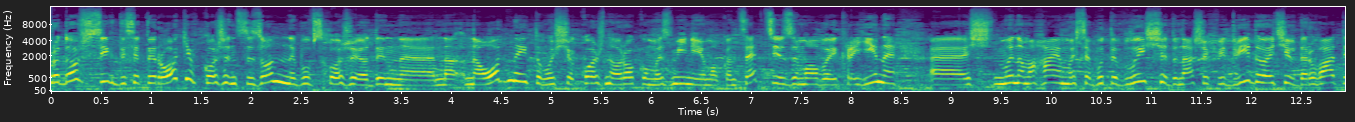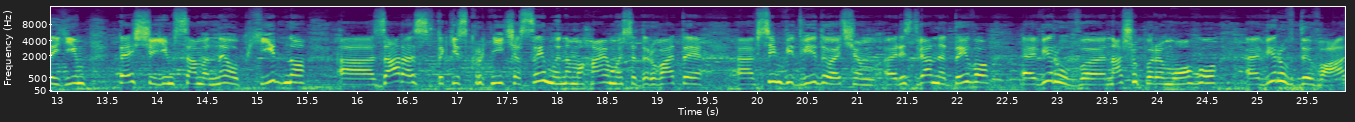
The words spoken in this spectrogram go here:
Впродовж всіх 10 років кожен сезон не був схожий один е, на, на одний, тому що кожного року ми змінюємо концепцію зимової країни. Е, Ми намагаємося бути ближче до наших відвідувачів, дарувати їм те, що їм саме необхідно. Е, Зараз в такі скрутні часи ми намагаємося дарувати всім відвідувачам різдвяне диво, віру в нашу перемогу, віру в дива.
